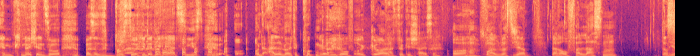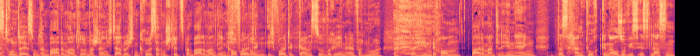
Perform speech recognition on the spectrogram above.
deinen Knöcheln so, weißt du, du so hinter dir herziehst und alle Leute gucken irgendwie doof. Oh Gott. Ah, wirklich scheiße. Oh, vor allem, du hast dich ja darauf verlassen, dass Ja. es drunter ist unterm Bademantel und wahrscheinlich dadurch einen größeren Schlitz beim Bademantel in Kauf Ich wollte, genommen. ich wollte ganz souverän einfach nur dahin kommen, Bademantel hinhängen, das Handtuch genauso wie es ist lassen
